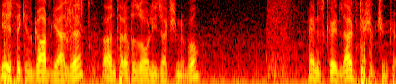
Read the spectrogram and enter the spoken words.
1.8 guard geldi. Ön tarafı zorlayacak şimdi bu. Henüz krediler düşük çünkü.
